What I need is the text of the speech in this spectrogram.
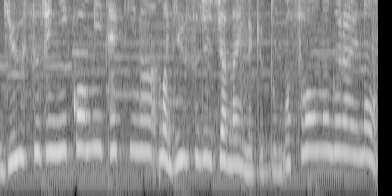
牛すじ煮込み的な、まあ、牛すじじゃないんだけど、まあ、そのぐらいの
